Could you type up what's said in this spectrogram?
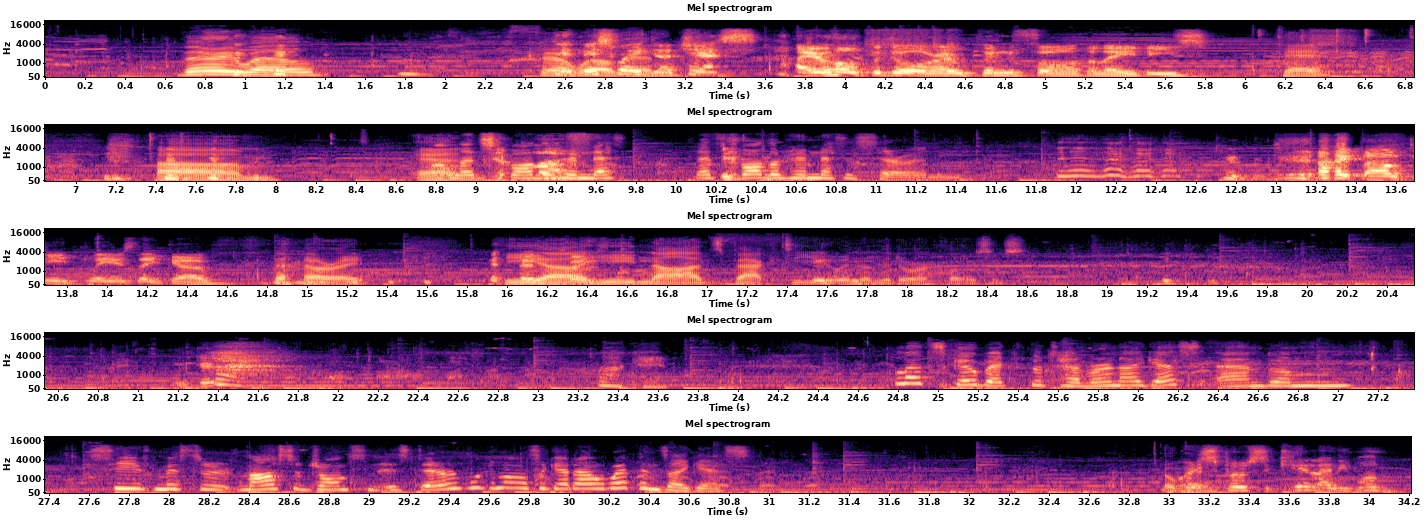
Very well. Farewell, this way, then. Duchess. I hold the door open for the ladies. Okay. Um, Well, let's bother him. Ne- let's bother him necessarily. I bow deeply as they go. all right. He uh, he nods back to you, and then the door closes. Okay. Okay. Let's go back to the tavern, I guess, and um, see if Mr. Master Johnson is there. We can also get our weapons, I guess. We Okay. weren't supposed to kill anyone.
